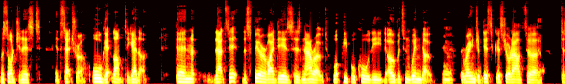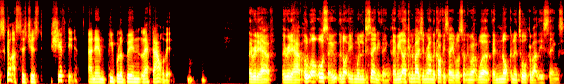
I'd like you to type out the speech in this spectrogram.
misogynist, etc., all get lumped together, then that's it. The sphere of ideas has narrowed. What people call the, the Overton window, Yeah. the range of discourse you're allowed to Yeah. Discuss, has just shifted, and then people have been left out of it. They really have. They really have. Oh, Also, they're not even willing to say anything. I mean, I can imagine around the coffee table or something at work, they're not going to talk about these things.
